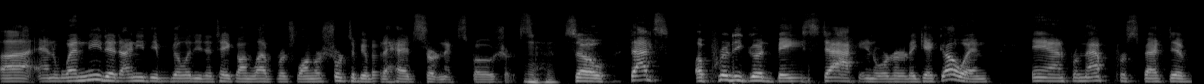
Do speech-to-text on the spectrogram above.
Uh, and when needed, I need the ability to take on leverage long or short to be able to hedge certain exposures. Mm-hmm. So that's a pretty good base stack in order to get going. And from that perspective,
